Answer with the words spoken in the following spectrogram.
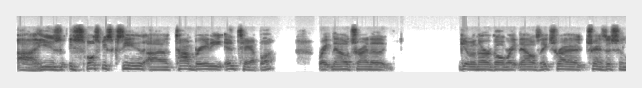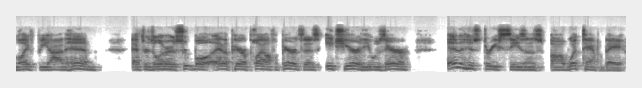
Uh, he's he's supposed to be succeeding uh, Tom Brady in Tampa right now, trying to give another go right now as they try to transition life beyond him after delivering a Super Bowl and a pair of playoff appearances each year. He was there in his three seasons uh, with Tampa Bay.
